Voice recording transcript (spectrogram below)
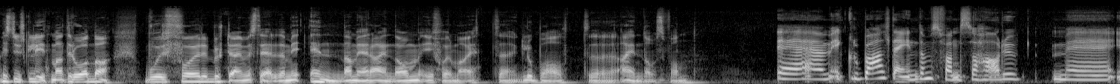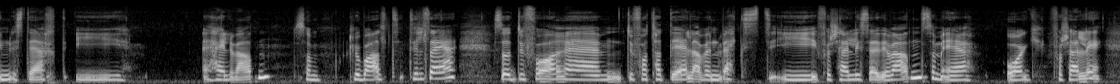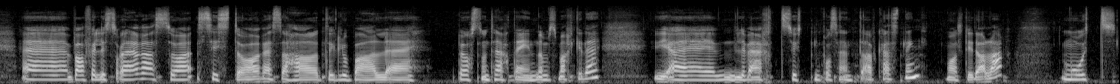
Hvis du skulle gitt meg et råd, da, hvorfor burde jeg investere dem i enda mer eiendom i form av et globalt eiendomsfond? I et globalt eiendomsfond så har du vi investert i hele verden, som globalt tilsier. Så du får, eh, du får tatt del av en vekst i forskjellige steder i verden som er òg forskjellig. Eh, bare for å illustrere, så siste året så har det globale børsnoterte eiendomsmarkedet levert 17 avkastning målt i dollar, mot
